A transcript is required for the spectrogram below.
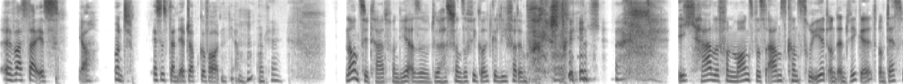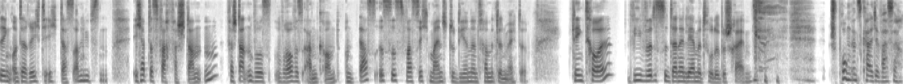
äh, was da ist. Ja. Und es ist dann der Job geworden, ja. Mhm. Okay. Noch ein Zitat von dir. Also, du hast schon so viel Gold geliefert im Vorgespräch. Ich habe von morgens bis abends konstruiert und entwickelt und deswegen unterrichte ich das am liebsten. Ich habe das Fach verstanden, verstanden, worauf es ankommt. Und das ist es, was ich meinen Studierenden vermitteln möchte. Klingt toll. Wie würdest du deine Lehrmethode beschreiben? Sprung ins kalte Wasser.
